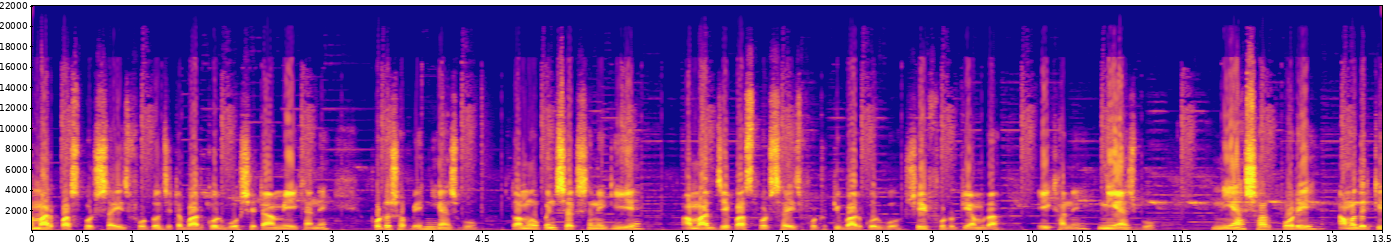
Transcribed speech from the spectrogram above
আমার পাসপোর্ট সাইজ ফটো যেটা বার করব, সেটা আমি এখানে ফটোশপে নিয়ে আসব। তো আমি ওপেন সেকশানে গিয়ে আমার যে পাসপোর্ট সাইজ ফটোটি বার করব, সেই ফটোটি আমরা এইখানে নিয়ে আসব। নিয়ে আসার পরে আমাদেরকে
